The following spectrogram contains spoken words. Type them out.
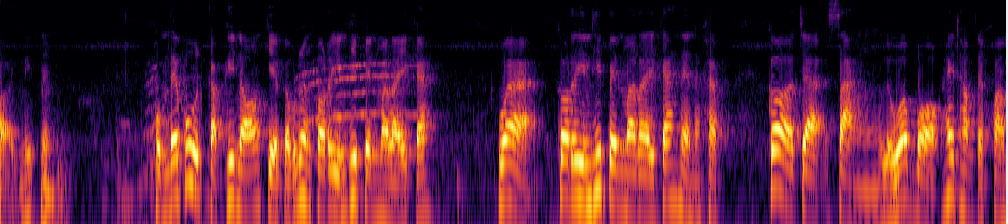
ต่ออีกนิดหนึ่งผมได้พูดกับพี่น้องเกี่ยวกับเรื่องกอรินที่เป็นมาลายกะว่ากรณีที่เป็นมาลายกะเนี่ยนะครับ ก็จะสั่งหรือว่าบอกให้ทำแต่ความ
